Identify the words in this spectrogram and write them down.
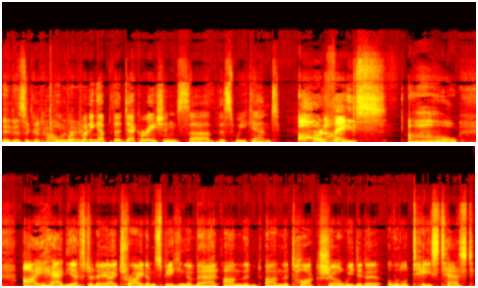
it is a good holiday. We're putting up the decorations uh, this weekend. oh, Perfect. nice. Oh, I had yesterday. I tried them. Speaking of that, on the on the talk show, we did a, a little taste test.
